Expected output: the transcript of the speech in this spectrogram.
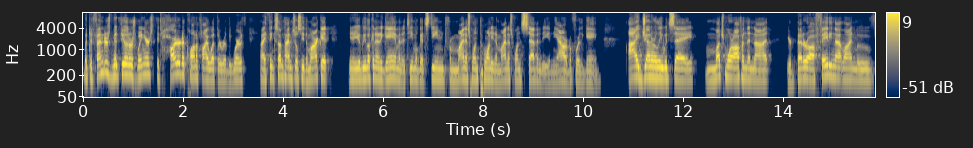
But defenders, midfielders, wingers, it's harder to quantify what they're really worth. And I think sometimes you'll see the market, you know, you'll be looking at a game and a team will get steamed from minus 120 to minus 170 in the hour before the game. I generally would say much more often than not, you're better off fading that line move.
